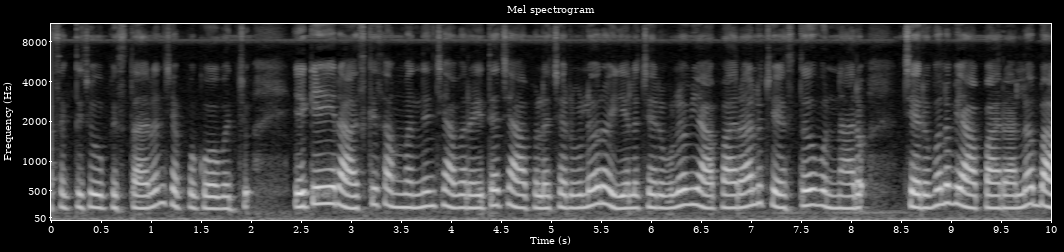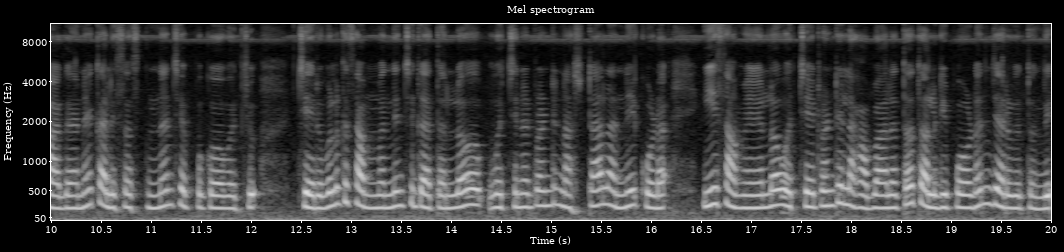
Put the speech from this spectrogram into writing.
ఆసక్తి చూపిస్తారని చెప్పుకోవచ్చు. ఇక ఈ రాశికి సంబంధించి ఎవరైతే చేపల చెరువులు రొయ్యల చెరువులు వ్యాపారాలు చేస్తూ ఉన్నారో చెరువుల వ్యాపారాల్లో బాగానే కలిసి వస్తుందని చెప్పుకోవచ్చు. చెరువులకు సంబంధించి గతంలో వచ్చినటువంటి నష్టాలన్నీ కూడా ఈ సమయంలో వచ్చేటువంటి లాభాలతో తొలగిపోవడం జరుగుతుంది.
